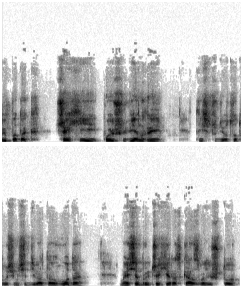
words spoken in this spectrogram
выпадак чэхіі польшы венгрыі 1989 года. Мои сябры чэхі рассказывалі што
